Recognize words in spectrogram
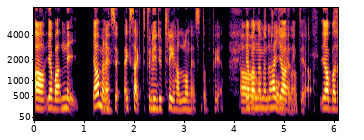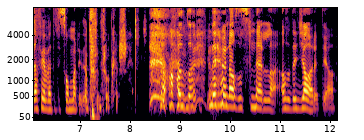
Ja, jag bara nej. Ja men ex- exakt, för det är Mm. typ tre hallon i ett sånt där paket. Ja, jag bara nej men typ det här gör inte jag. Jag bara därför jag väntar till sommar tills jag plockar själv. alltså, nej men alltså snälla, alltså det gör inte jag.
